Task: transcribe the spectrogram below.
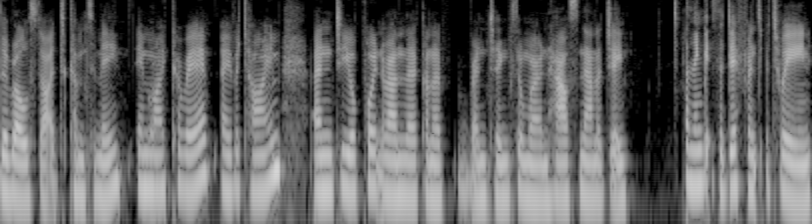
the role started to come to me in my career over time. And to your point around the kind of renting somewhere in house analogy. I think it's the difference between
